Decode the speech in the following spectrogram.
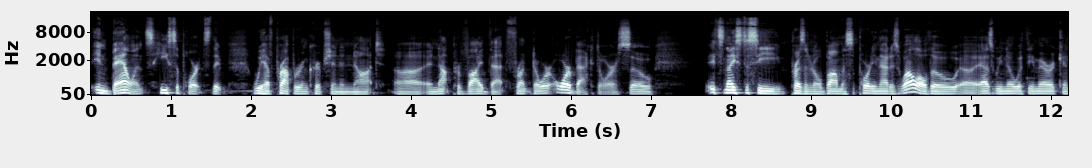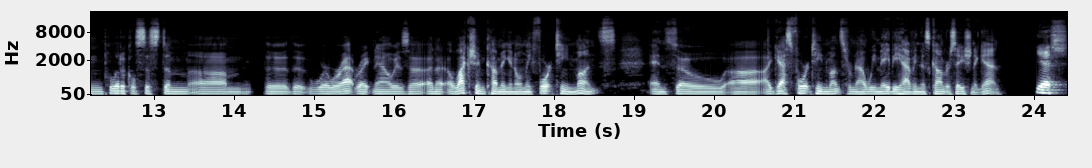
in balance, he supports that we have proper encryption and not uh, and not provide that front door or back door. So it's nice to see President Obama supporting that as well. Although, uh, as we know with the American political system, um, the the where we're at right now is a, an election coming in only 14 months, and so uh, I guess 14 months from now we may be having this conversation again. Yes,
